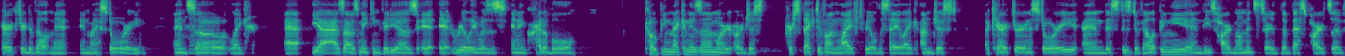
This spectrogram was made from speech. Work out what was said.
character development in my story and okay. so like yeah as i was making videos it, it really was an incredible coping mechanism or, or just perspective on life to be able to say like i'm just a character in a story and this is developing me and these hard moments are the best parts of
